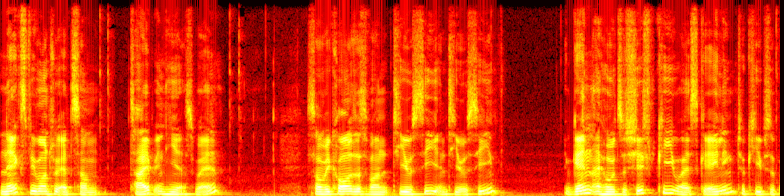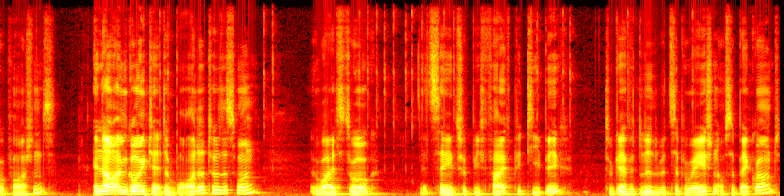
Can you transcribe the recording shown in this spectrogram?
Next, we want to add some type in here as well. So we call this one TOC and TOC. Again, I hold the shift key while scaling to keep the proportions. And now I'm going to add a border to this one, a white stroke. Let's say it should be 5 pt big to give it a little bit separation of the background.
